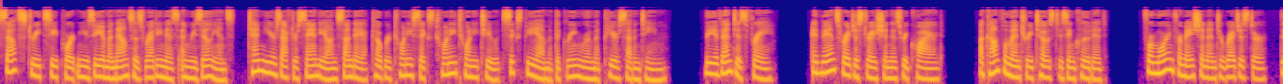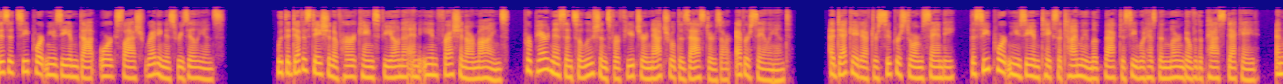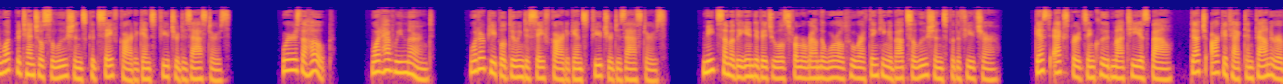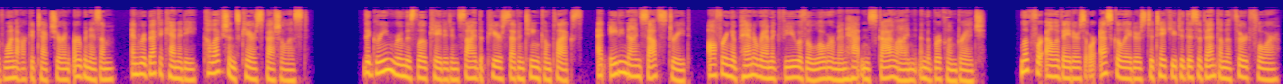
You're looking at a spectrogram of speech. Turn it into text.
South Street Seaport Museum announces readiness and resilience, 10 years after Sandy on Sunday, October 26, 2022 at 6 p.m. at the Green Room at Pier 17. The event is free. Advance registration is required. A complimentary toast is included. For more information and to register, visit seaportmuseum.org/readiness resilience. With the devastation of hurricanes Fiona and Ian fresh in our minds, preparedness and solutions for future natural disasters are ever salient. A decade after Superstorm Sandy, the Seaport Museum takes a timely look back to see what has been learned over the past decade and what potential solutions could safeguard against future disasters. Where is the hope? What have we learned? What are people doing to safeguard against future disasters? Meet some of the individuals from around the world who are thinking about solutions for the future. Guest experts include Matthias Bouw, Dutch architect and founder of One Architecture and Urbanism, and Rebecca Kennedy, collections care specialist. The Green Room is located inside the Pier 17 complex, at 89 South Street, offering a panoramic view of the lower Manhattan skyline and the Brooklyn Bridge. Look for elevators or escalators to take you to this event on the third floor.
